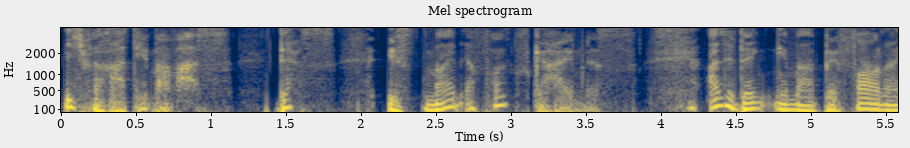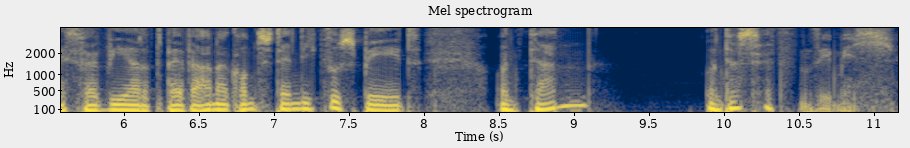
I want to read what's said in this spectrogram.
ich verrate dir mal was. Das ist mein Erfolgsgeheimnis. Alle denken immer, Befana ist verwirrt, Befana kommt ständig zu spät. Und dann unterschätzten sie mich.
